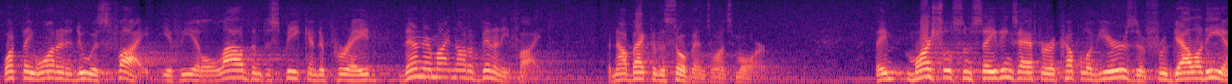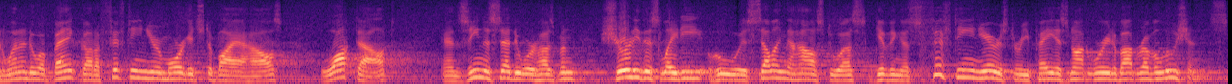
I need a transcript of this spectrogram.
What they wanted to do was fight. If he had allowed them to speak and to parade, then there might not have been any fight. But now back to the Sobins once more. They marshaled some savings after a couple of years of frugality and went into a bank, got a 15 year mortgage to buy a house, walked out, and Zina said to her husband, Surely this lady who is selling the house to us, giving us 15 years to repay, is not worried about revolutions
